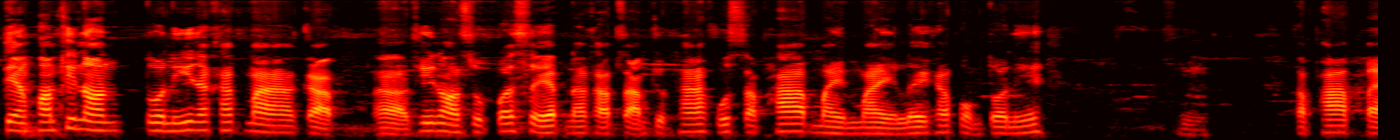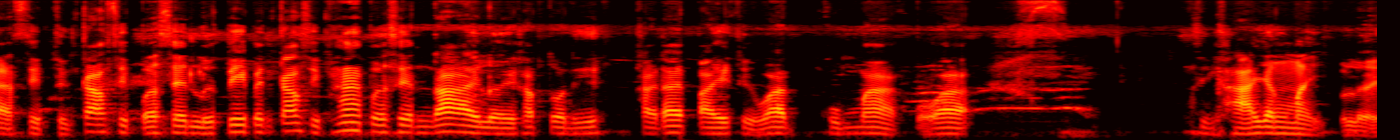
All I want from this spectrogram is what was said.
เตียงพร้อมที่นอนตัวนี้นะครับมากับที่นอนซูเปอร์เซฟนะครับ 3.5 ฟุตสภาพใหม่ ๆ เลยครับผมตัวนี้ สภาพ 80-90%หรือตีเป็น 95%ได้เลยครับ ตัวนี้ใครได้ไปถือว่าคุ้มมากเพราะว่า สินค้ายังใหม่อยู่เลย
